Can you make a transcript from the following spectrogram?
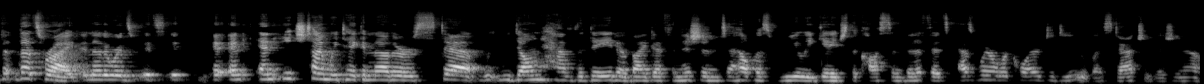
Th- that's right. In other words, it's it, and and each time we take another step, we, we don't have the data by definition to help us really gauge the costs and benefits as we're required to do by statute, as you know.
